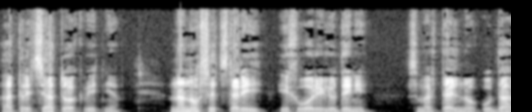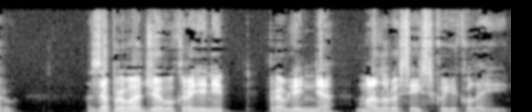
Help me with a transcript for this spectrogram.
а 30 квітня наносить старій і хворій людині смертельну удару. Запроваджує в Україні правління малоросійської колегії.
